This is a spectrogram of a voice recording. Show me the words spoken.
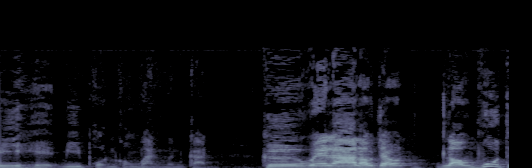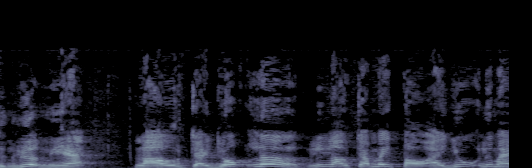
มีเหตุมีผลของมันเหมือนกัน คือเวลาเราจะเราพูดถึงเรื่องนี้เราจะยกเลิกหรือเราจะไม่ต่ออายุหรือไม่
